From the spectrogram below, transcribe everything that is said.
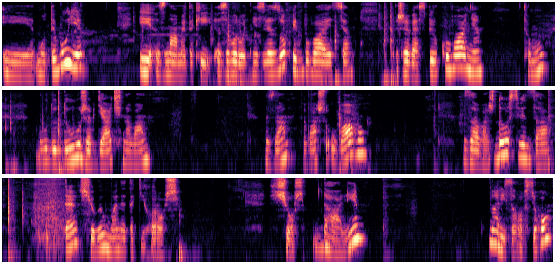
і мотивує, і з нами такий зворотній зв'язок відбувається, живе спілкування. Тому буду дуже вдячна вам за вашу увагу, за ваш досвід, за те, що ви у мене такі хороші. Що ж, далі нарізала всього.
